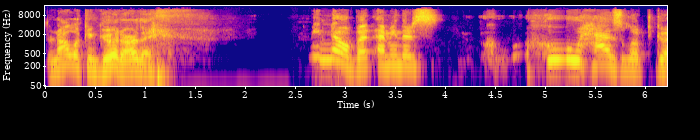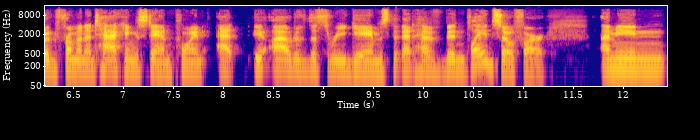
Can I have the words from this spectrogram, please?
they're not looking good, are they? I mean, no, but I mean, there's who has looked good from an attacking standpoint at out of the three games that have been played so far. I mean,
